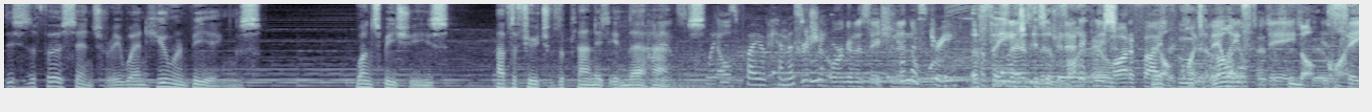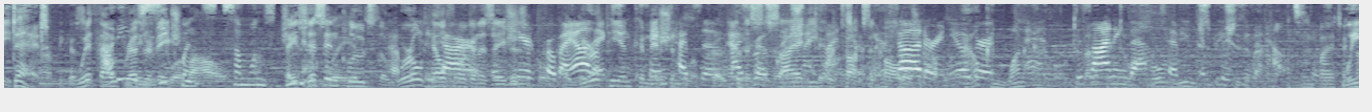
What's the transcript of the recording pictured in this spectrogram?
This is the first century when human beings, one species, have the future of the planet in their hands. What is biochemistry? nutrition organization in the Chemistry. A phage is the a genetically virus, modified not food quite alive, not is quite safe, dead. How without do you reservation. sequence someone's genome? This includes the World Health Organization, the European Commission, and the Society for Toxicology. gut or in How can one animal and develop designing them to improve species of health. We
